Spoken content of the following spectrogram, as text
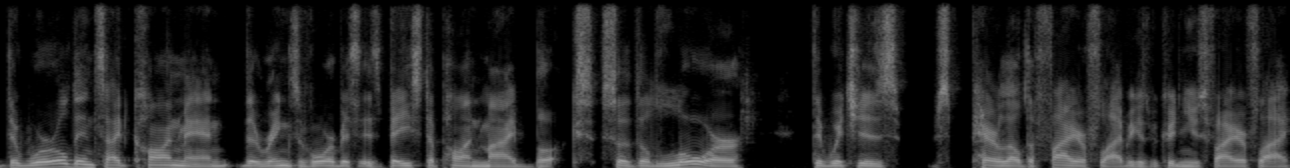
the world inside Con Man, the Rings of Orbis, is based upon my books. So the lore, that which is parallel to Firefly because we couldn't use Firefly,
